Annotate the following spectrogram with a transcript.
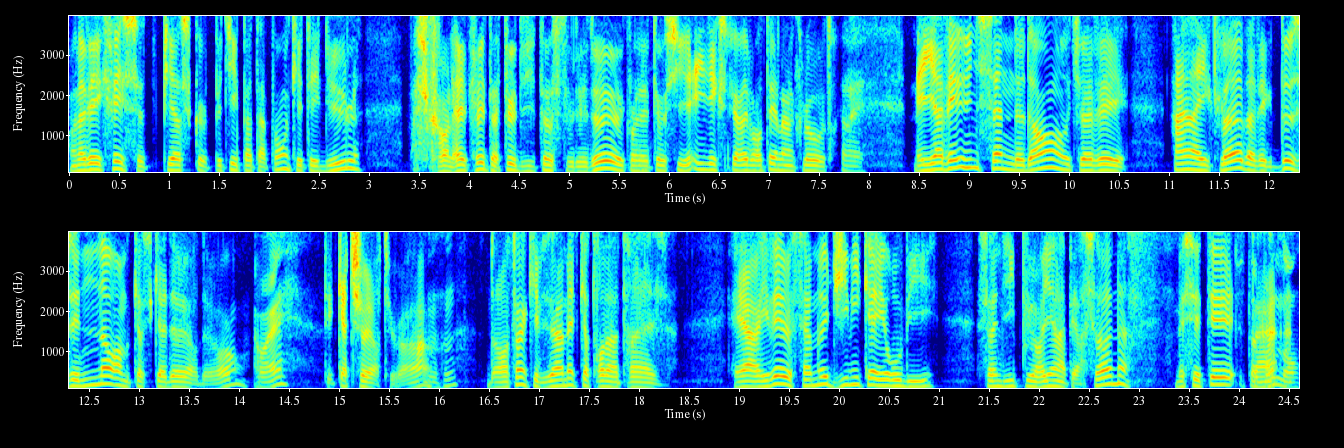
On avait écrit cette pièce Petit Patapon qui était nulle, parce qu'on l'a écrite à toute vitesse tous les deux, et qu'on était aussi inexpérimentés l'un que l'autre. Mais il y avait une scène dedans où tu avais un nightclub avec deux énormes cascadeurs devant, des catcheurs, tu vois, mm dont un qui faisait 1m93. Et arrivait le fameux Jimmy Kairoubi. Ça ne dit plus rien à personne, mais c'était un,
